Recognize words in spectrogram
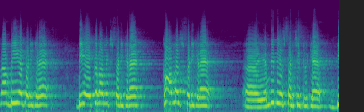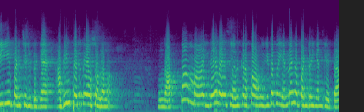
நான் பிஏ படிக்கிறேன் பிஏ எக்கனாமிக்ஸ் படிக்கிறேன் காமர்ஸ் படிக்கிறேன் எம்பிபிஎஸ் படிச்சுட்டு இருக்கேன் பிஇ படிச்சுக்கிட்டு இருக்கேன் அப்படின்னு பெருமையா சொல்லலாம். உங்க அப்பா அம்மா இதே வயசுல இருக்கிறப்ப அவங்க கிட்ட போய் என்னங்க பண்றீங்கன்னு கேட்டா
